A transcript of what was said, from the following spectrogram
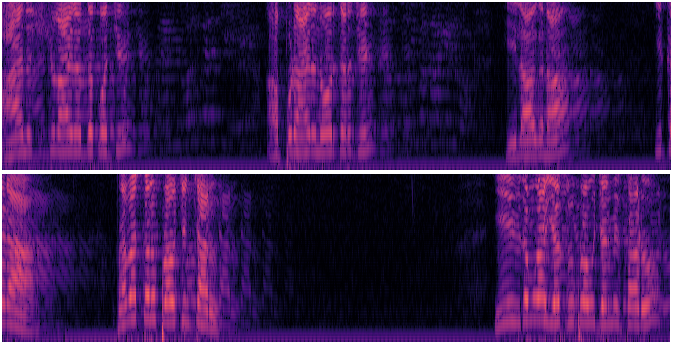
ఆయన శిష్యులు ఆయన వద్దకు వచ్చి అప్పుడు ఆయన నోరు తెరిచి ఇలాగున ఇక్కడ ప్రవక్తలు ప్రవచించారు. ఈ విధముగా యేసు ప్రభు జన్మిస్తాడు.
